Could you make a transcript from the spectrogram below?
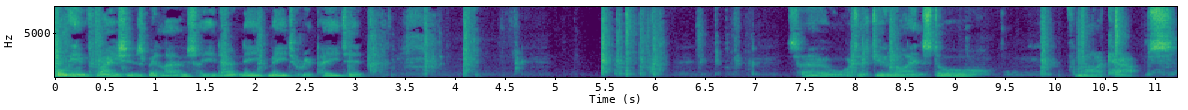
All the information's below, so you don't need me to repeat it. So, what is July in store for my caps?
